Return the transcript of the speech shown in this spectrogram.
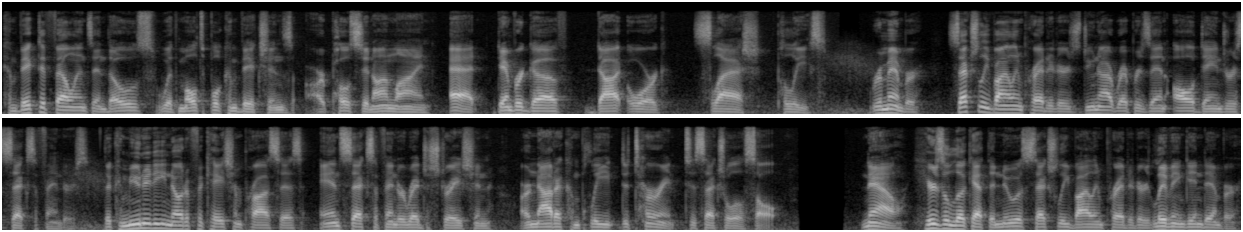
Convicted felons and those with multiple convictions are posted online at denvergov.org slash police. Remember, sexually violent predators do not represent all dangerous sex offenders. The community notification process and sex offender registration are not a complete deterrent to sexual assault. Now, here's a look at the newest sexually violent predator living in Denver.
